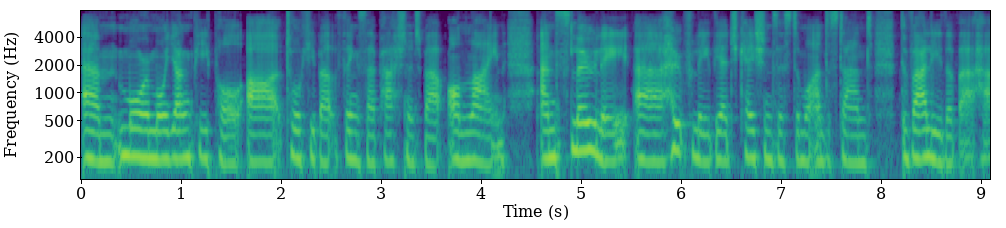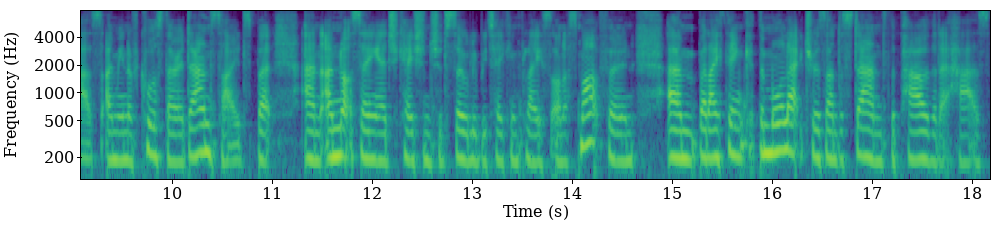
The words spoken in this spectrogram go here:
um, more and more young people are talking about the things they're passionate about online. And slowly, uh, hopefully, the education system will understand the value that that has. I mean, of course, there are downsides, but, and I'm not saying education should solely be taking place on a smartphone, um, but I think the more lecturers understand the power that it has,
